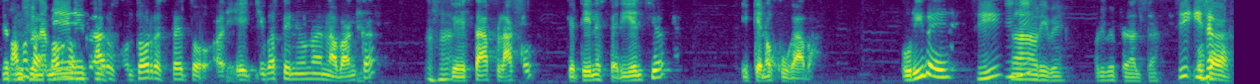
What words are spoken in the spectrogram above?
de vamos a funcionamiento. claros, con todo respeto. eh, Chivas tenía uno en la banca Ajá. que está flaco, que tiene experiencia y que no jugaba. Uribe. sí, Ah, Oribe, Oribe Peralta. sí, y sa- sea,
